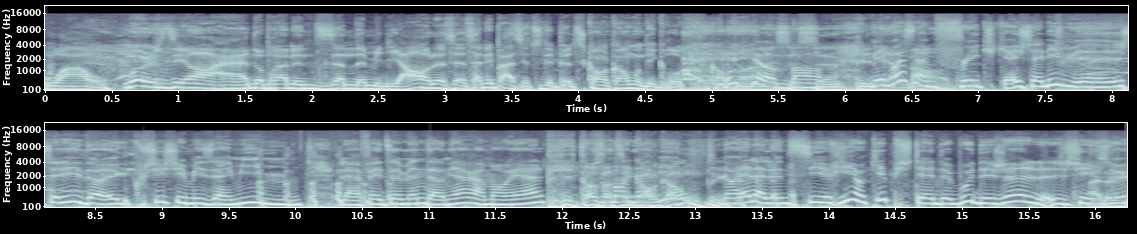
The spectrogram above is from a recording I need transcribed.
Wow. Moi, je dis, ah, elle doit prendre une dizaine de milliards. Là. Ça, ça dépend. C'est-tu des petits concombres ou des gros concombres? C'est Bon. ça. Mais moi, ça me freak. Je suis allée, euh, je suis allée dans- coucher chez mes amis hum, la fin de semaine dernière à Montréal. Puis ils t'ont sorti concombre. Non, elle, elle a une série, OK? Puis j'étais debout déjà chez Elle eux.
